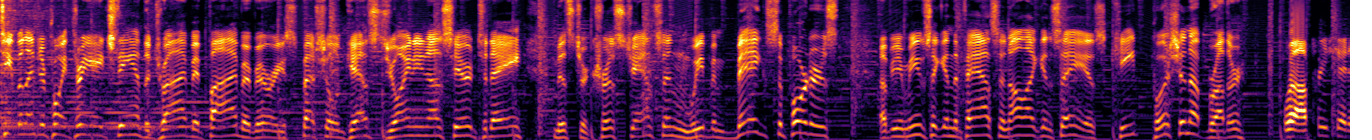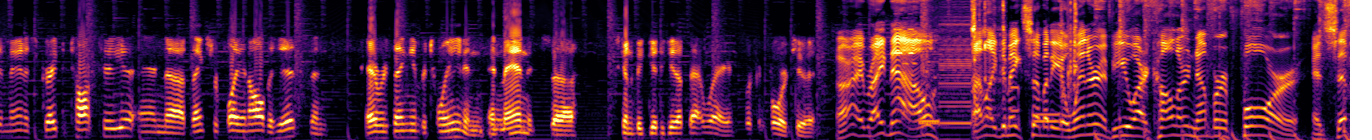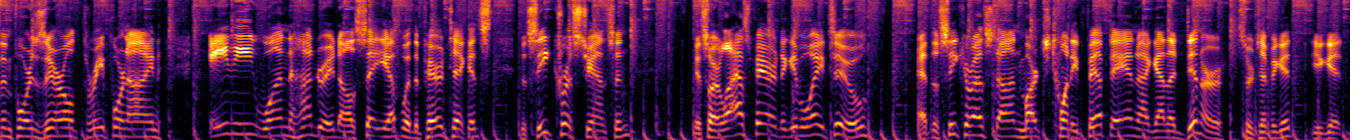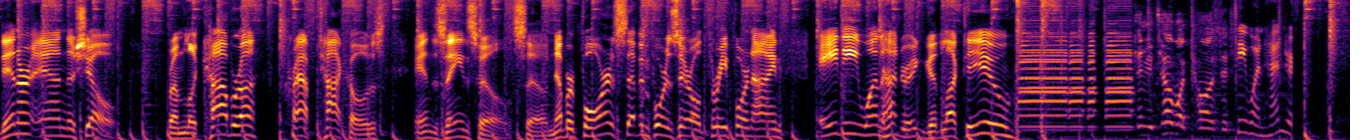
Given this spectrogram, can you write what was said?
100.3 HD and the Drive at 5. A very special guest joining us here today, Mr. Chris Janson. We've been big supporters of your music in the past, and all I can say is keep pushing up, brother. Well, I appreciate it, man. It's great to talk to you, and uh, thanks for playing all the hits and everything in between. And, and man, it's uh, it's going to be good to get up that way. Looking forward to it. All right, right now, I'd like to make somebody a winner if you are caller number four at 740 349 8100. I'll set you up with a pair of tickets to see Chris Janson. It's our last pair to give away, too, at the Secrest on March 25th. And I got a dinner certificate. You get dinner and the show from La Cabra Craft Tacos in Zanesville. So, number four, 740 349 8100. Good luck to you. Can you tell what caused it? T100.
